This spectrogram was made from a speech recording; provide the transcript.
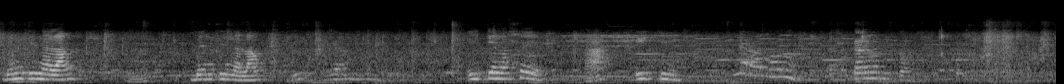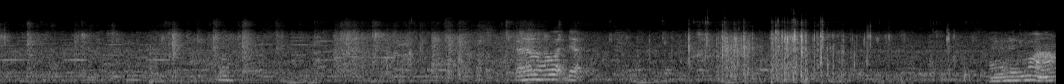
20 na lang. Hmm? 20 na lang. Eh, yan. 18 na siya eh. Ha? 18. Yan mo. Kano mo dito? Kano mo hawak dyan? Ayun mo ah.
